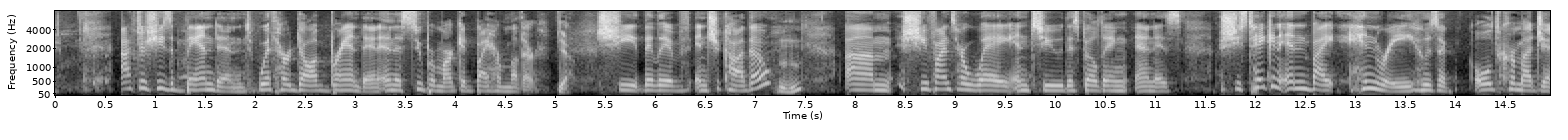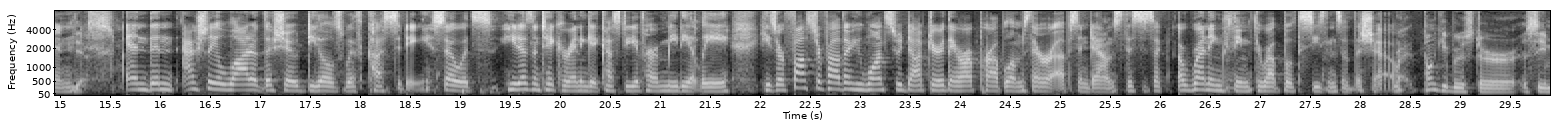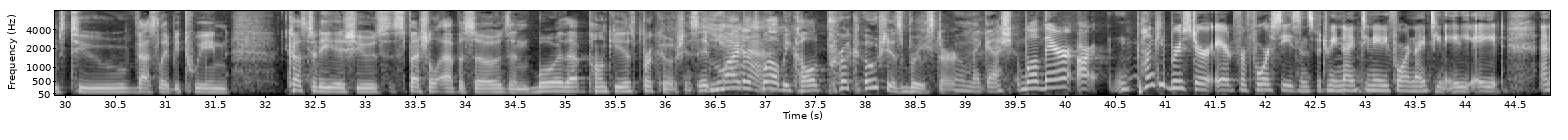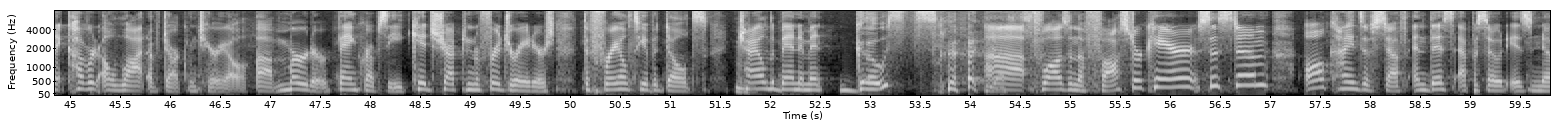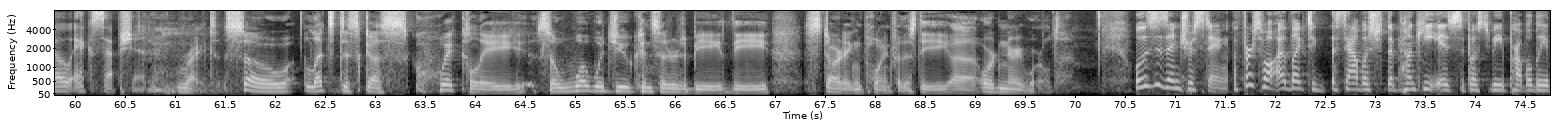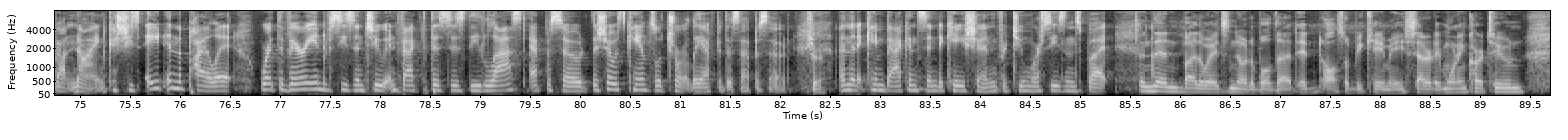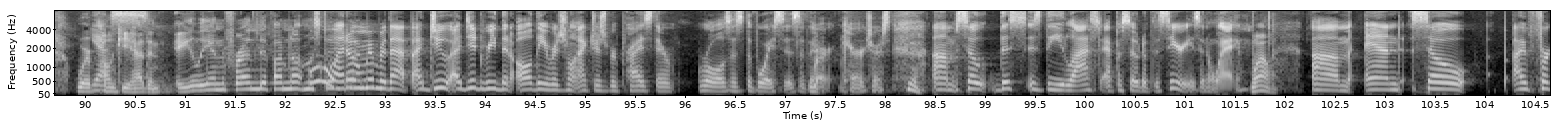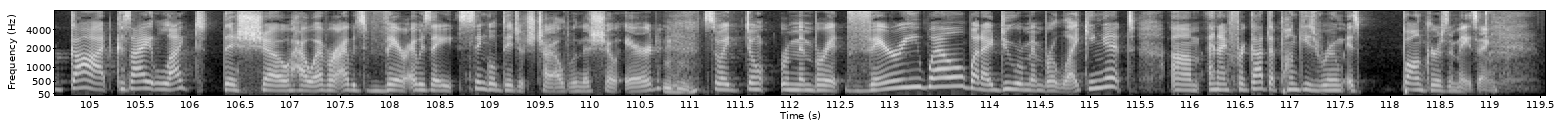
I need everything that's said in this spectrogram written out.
After she's abandoned with her dog Brandon in a supermarket by her mother. Yeah. She they live in Chicago. Mm-hmm. Um, she finds her way into this building and is she's taken in by Henry, who's a old curmudgeon. Yes. And then actually a lot of the show deals with custody. So it's he doesn't take her in and get custody of her immediately. He's her foster father. He wants to adopt her. There are problems. There are ups and downs. This is a, a running theme throughout both seasons of the show. Right. Punky Brewster seems to vacillate between custody issues, special episodes, and boy, that Punky is precocious. It might as well be called Precocious Brewster. Oh my gosh. Well, there are Punky Brewster aired for four seasons between 1984 and 1988, and it covered a lot of dark material uh, murder, bankruptcy, kids trapped in refrigerators, the frailty of adults, child abandonment, ghosts, uh, flaws in the foster care system, all kinds of stuff. And this episode is no exception. Right. So let's discuss quickly. So, what would you consider to be the starting point for this, the uh, ordinary world? Well, this is interesting. First of all, I'd like to establish that Punky is supposed to be probably about nine because she's eight in the pilot. We're at the very end of season two. In fact, this is the last episode. The show was canceled shortly after this episode. Sure. And then it came back in syndication for two more seasons. But And then, by the way, it's notable that it also became a Saturday morning cartoon where Yes. Punky had an alien friend, if I'm not mistaken. oh, I don't remember that. I do. I did read that all the original actors reprised their roles as the voices of their Right. characters. Um, so this is the last episode of the series in a way. Wow. Um, and so I forgot because I liked this show. However, I was very, I was a single digits child when this show aired. So I don't remember it very well, but I do remember liking it. Um, and I forgot that Punky's room is bonkers amazing.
